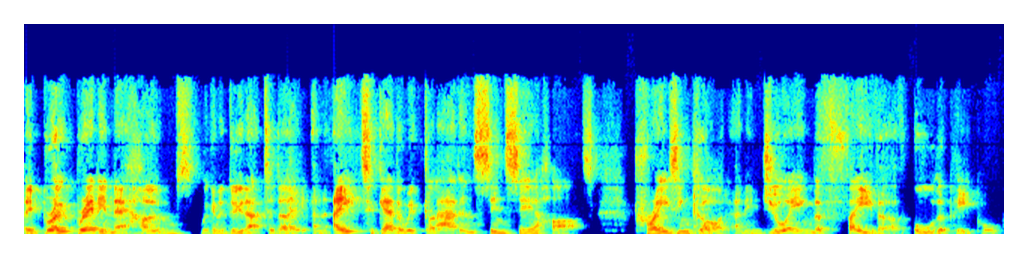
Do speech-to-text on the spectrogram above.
They broke bread in their homes. We're going to do that today and ate together with glad and sincere hearts praising God and enjoying the favor of all the people.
